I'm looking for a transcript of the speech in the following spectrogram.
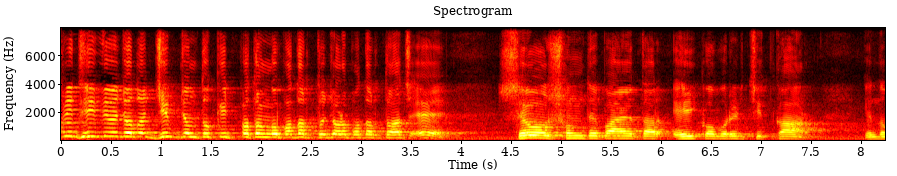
পৃথিবীতে যত জীবজন্তু কীট পতঙ্গ পদার্থ, জড় পদার্থ আছে, সেও শুনতে পায় তার এই কবরের চিৎকার। কিন্তু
